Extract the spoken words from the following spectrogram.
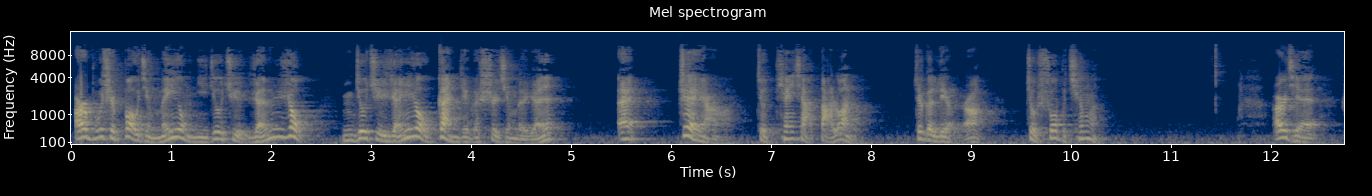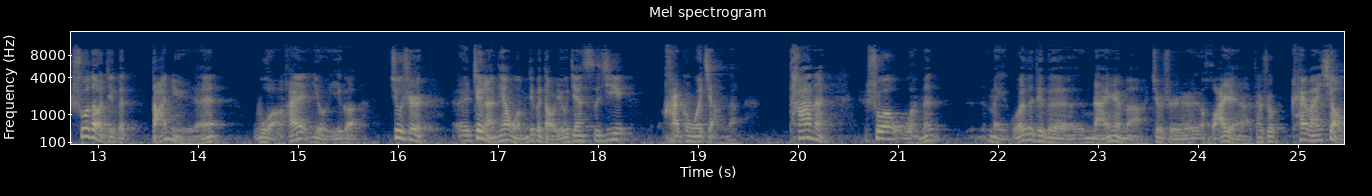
而不是报警没用你就去人肉，你就去人肉干这个事情的人。哎，这样啊。就天下大乱了，这个理儿啊就说不清了。而且说到这个打女人，我还有一个，就是呃这两天我们这个导游兼司机还跟我讲呢，他呢说我们美国的这个男人嘛，就是华人啊，他说开玩笑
